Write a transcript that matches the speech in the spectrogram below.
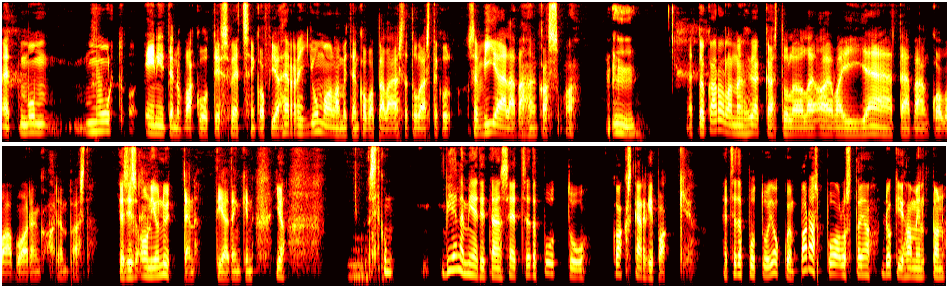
Että mun, mut eniten vakuutti Svetsnikov ja herran jumala, miten kova pelaaja tulee sitten, kun se vielä vähän kasvaa. Mm. Että tuo Karolainen hyökkäys tulee olla aivan jäätävän kovaa vuoden kahden päästä. Ja siis on jo nytten tietenkin. Ja sitten kun vielä mietitään se, että sieltä puuttuu kaksi kärkipakkia. Että sieltä puuttuu joukkueen paras puolustaja, Doki Hamilton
